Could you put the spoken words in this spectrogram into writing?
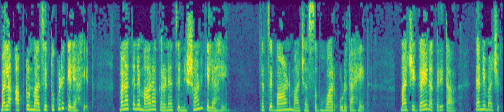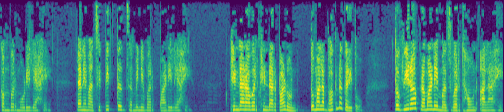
मला आपटून माझे तुकडे केले आहेत. मला त्याने मारा करण्याचे निशाण केले आहे. त्याचे बाण माझ्या सभोवार उडत आहेत. माझी गय न करिता त्याने माझी कंबर मोडिली आहे. त्याने माझे पित्त जमिनीवर पाडिले आहे. खिंडारावर खिंडार पाडून तो मला भग्न करीतो. तो वीराप्रमाणे मजवर धावून आला आहे.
